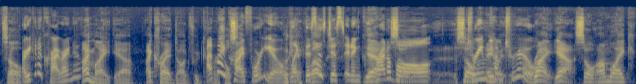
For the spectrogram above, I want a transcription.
So Are you going to cry right now? I might, yeah, I cry at dog food commercials. I might cry for you. Okay, Like this well, is just an Yeah, incredible so, uh, so dream anyway, come true. Right? Yeah. So I'm like,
